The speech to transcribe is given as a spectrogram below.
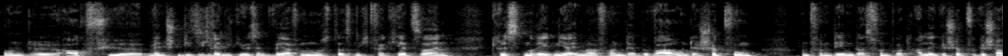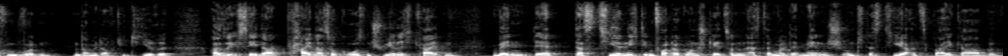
und äh, auch für Menschen, die sich religiös entwerfen, muss das nicht verkehrt sein. Christen reden ja immer von der Bewahrung der Schöpfung und von dem, dass von Gott alle Geschöpfe geschaffen wurden und damit auch die Tiere. Also ich sehe da keiner so großen Schwierigkeiten, wenn der, das Tier nicht im Vordergrund steht, sondern erst einmal der Mensch und das Tier als Beigabe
